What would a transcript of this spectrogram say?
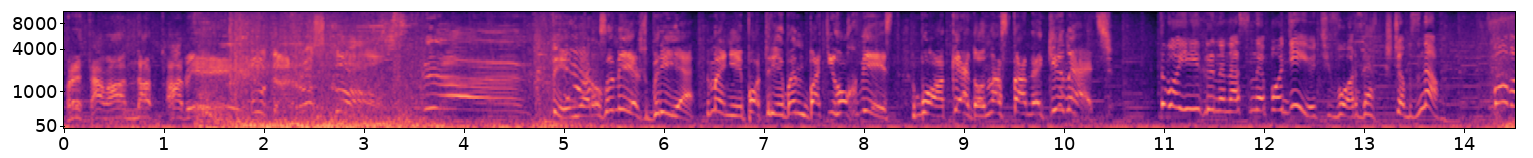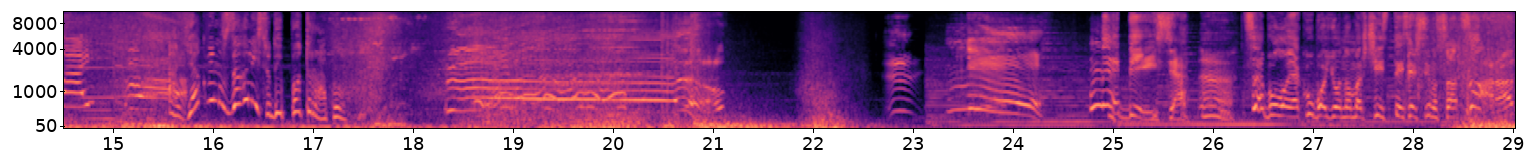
притаманна тобі. Удар розкол! Ти не розумієш, Бріє! Мені потрібен батігохвіст, бо Акедо настане кінець! Твої ігри на нас не подіють, Ворде, щоб знав. Бувай! А як він взагалі сюди потрапив? Ні! Не бійся. Це було як у бою номер 6740.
